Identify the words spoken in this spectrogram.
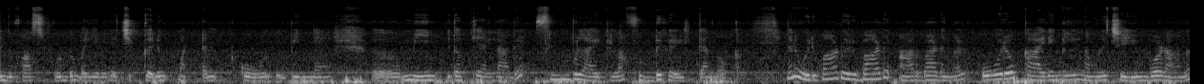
എന്ത് ഫാസ്റ്റ് ഫുഡും വലിയ വലിയ ചിക്കനും മട്ടൻ കോ പിന്നെ മീൻ ഇതൊക്കെ അല്ലാതെ സിമ്പിളായിട്ടുള്ള ഫുഡ് കഴിക്കാൻ നോക്കാം. അങ്ങനെ ഒരുപാട് ഒരുപാട് ആർഭാടങ്ങൾ ഓരോ കാര്യങ്ങളിൽ നമ്മൾ ചെയ്യുമ്പോഴാണ്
